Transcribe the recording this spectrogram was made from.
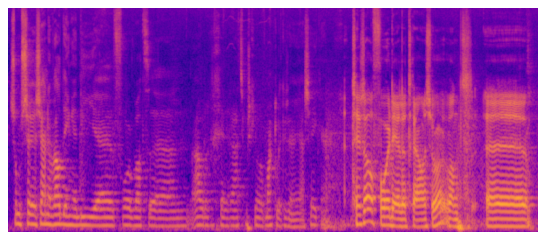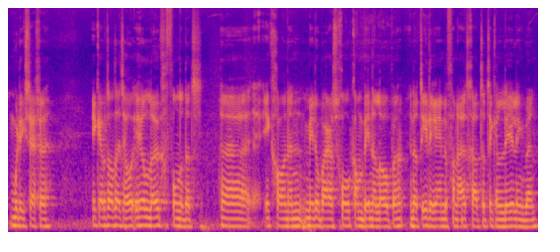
soms eh, zijn er wel dingen die eh, voor wat eh, oudere generatie misschien wat makkelijker zijn. Ja, zeker. Het heeft wel voordelen trouwens hoor. Want eh, moet ik zeggen, ik heb het altijd heel, heel leuk gevonden dat eh, ik gewoon een middelbare school kan binnenlopen. En dat iedereen ervan uitgaat dat ik een leerling ben.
